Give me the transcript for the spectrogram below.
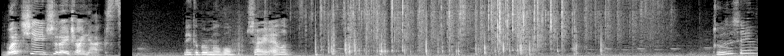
What shade should I try next? Makeup removal. Sorry, I look. What was it saying?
